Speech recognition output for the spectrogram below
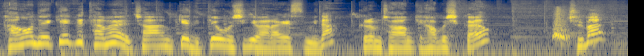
강원도의 깨끗함을 저와 함께 느껴보시기 바라겠습니다 그럼 저와 함께 가보실까요? 출발!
